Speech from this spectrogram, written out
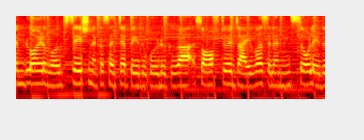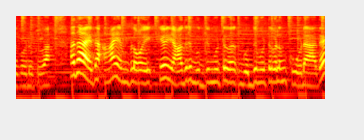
എംപ്ലോയിയുടെ വർക്ക് സ്റ്റേഷനൊക്കെ സെറ്റപ്പ് ചെയ്ത് കൊടുക്കുക സോഫ്റ്റ്വെയർ ഡ്രൈവേഴ്സ് എല്ലാം ഇൻസ്റ്റാൾ ചെയ്ത് കൊടുക്കുക. അതായത് ആ എംപ്ലോയിക്ക് യാതൊരു ബുദ്ധിമുട്ടുകൾ ബുദ്ധിമുട്ടുകളും കൂടാതെ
